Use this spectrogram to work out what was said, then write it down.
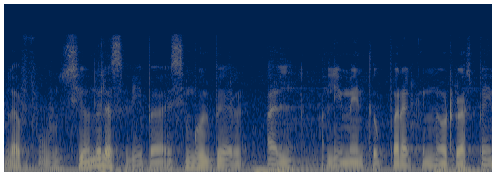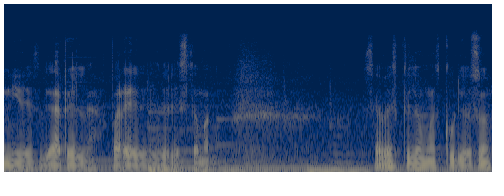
La función de la saliva es envolver al alimento para que no raspe ni desgarre la pared del estómago. ¿Sabes qué es lo más curioso?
